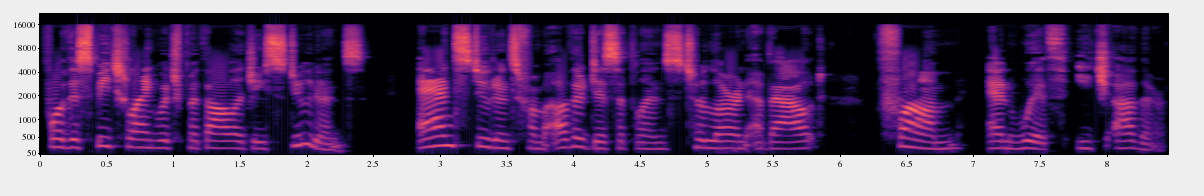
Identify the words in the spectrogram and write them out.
for the speech language pathology students and students from other disciplines to learn about, from, and with each other.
